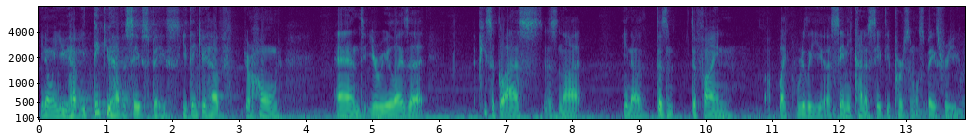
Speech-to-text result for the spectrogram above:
You know, when you have, you think you have a safe space, you think you have your home, and you realize that a piece of glass is not, you know, doesn't define like really uh, any kind of safety personal space for you.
